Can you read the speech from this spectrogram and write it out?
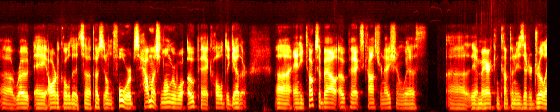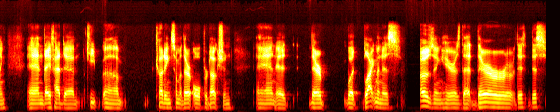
uh, wrote a article that's uh, posted on Forbes. How much longer will OPEC hold together? Uh, and he talks about OPEC's consternation with uh, the American companies that are drilling, and they've had to keep um, cutting some of their oil production. And it, they're what Blackmon is posing here is that they're this this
